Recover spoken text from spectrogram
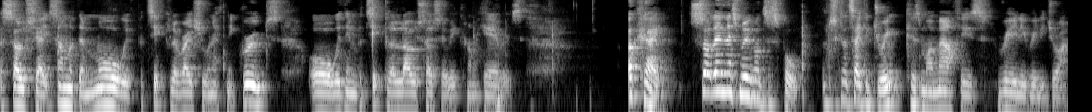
associate some of them more with particular racial and ethnic groups or within particular low socioeconomic areas. Okay, so then let's move on to sport. I'm just going to take a drink because my mouth is really, really dry.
